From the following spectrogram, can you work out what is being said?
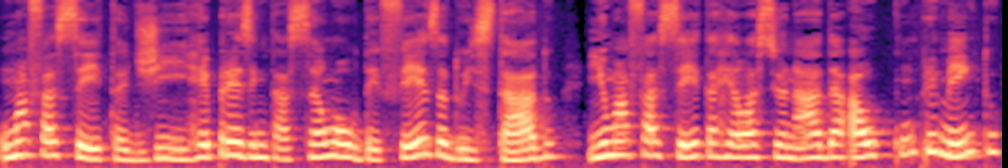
Uma faceta de representação ou defesa do Estado e uma faceta relacionada ao cumprimento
